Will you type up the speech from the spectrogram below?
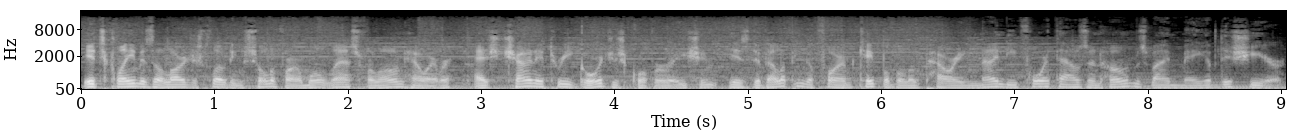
Its claim as the largest floating solar farm won't last for long, however, as China 3 Gorges Corporation is developing a farm capable of powering 94,000 homes by May of this year.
